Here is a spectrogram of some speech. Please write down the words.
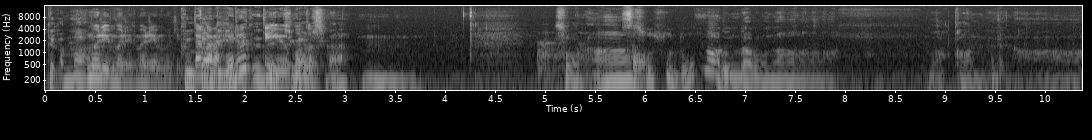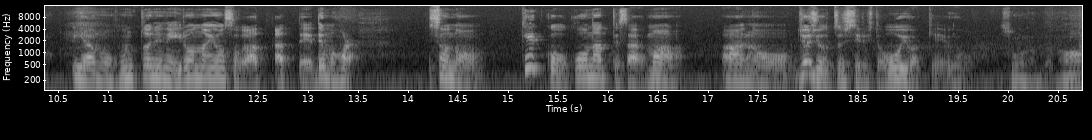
てかまあ無理無理無理無理。空だから減るっていうことしか。うしなうんそうな。そう。そうするとどうなるんだろうな。わかんねえな。いやもう本当にねいろんな要素がああって。でもほらその結構こうなってさまああの徐々移してる人多いわけよ。そうなんだな。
